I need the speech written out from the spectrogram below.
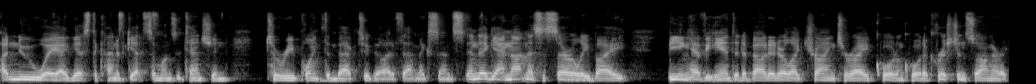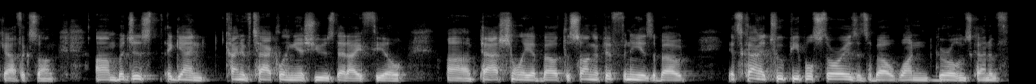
a new way, I guess, to kind of get someone's attention to repoint them back to God, if that makes sense. And again, not necessarily by being heavy handed about it or like trying to write quote unquote a Christian song or a Catholic song, um, but just again, kind of tackling issues that I feel uh, passionately about. The song Epiphany is about it's kind of two people's stories. It's about one girl who's kind of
